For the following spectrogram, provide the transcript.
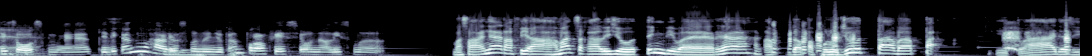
di Ya. sosmed jadi kan lu harus menunjukkan profesionalisme Masalahnya Raffi Ahmad sekali syuting dibayarnya berapa puluh juta, Bapak. Gitu aja sih.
